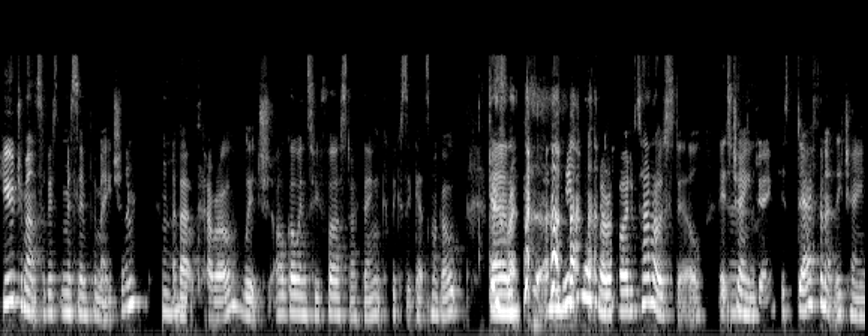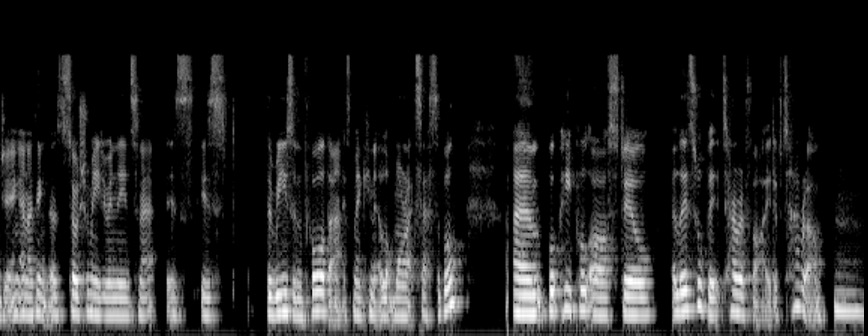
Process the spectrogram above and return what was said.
Huge amounts of misinformation. Mm-hmm. about tarot, which I'll go into first, I think, because it gets my goat. Go um, I mean, people are terrified of tarot still. It's yeah. changing. It's definitely changing, and I think as social media and the internet is is the reason for that. It's making it a lot more accessible. Um, but people are still a little bit terrified of tarot. Mm.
